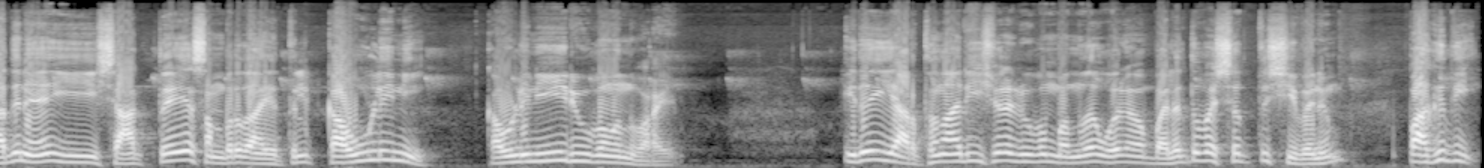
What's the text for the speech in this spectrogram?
അതിന് ഈ ശാക്തേയ സമ്പ്രദായത്തിൽ കൗളിനി കൗളിനീ രൂപമെന്ന് പറയും. ഇത് ഈ അർദ്ധനാരീശ്വര രൂപം വന്നത് വലതുവശത്ത് ശിവനും പകുതി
